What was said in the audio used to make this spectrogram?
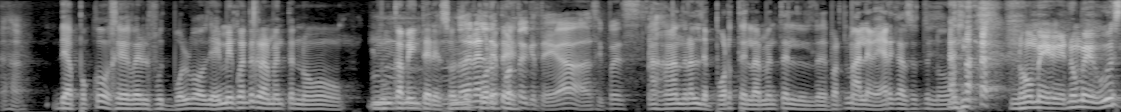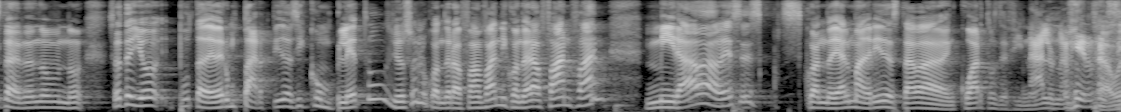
ajá. de a poco dejé de ver el fútbol, Y ahí me encuentro que realmente no Nunca me interesó el deporte. No era el deporte el que te llegaba, así pues. Ajá, no era el deporte. Realmente el deporte me vale verga. No, no, me, no me gusta. No, no, no. yo, puta, de ver un partido así completo, yo solo cuando era fan, fan. Y cuando era fan, fan, miraba a veces cuando ya el Madrid estaba en cuartos de final, una mierda así,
